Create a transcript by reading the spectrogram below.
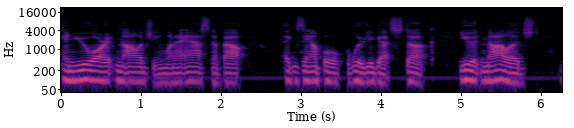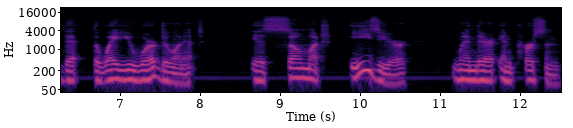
And you are acknowledging when I asked about example where you got stuck, you acknowledged that the way you were doing it is so much easier when they're in person.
